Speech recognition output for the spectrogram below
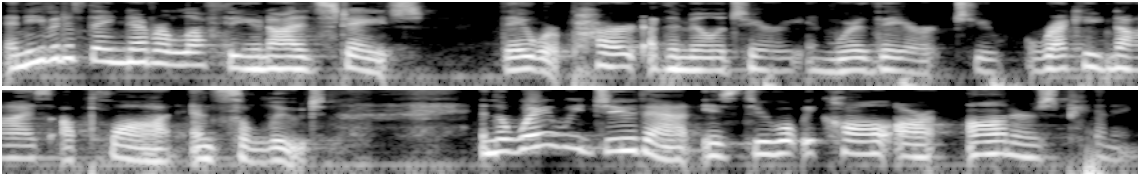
And even if they never left the United States, They were part of the military and we're there to recognize, applaud, and salute. And the way we do that is through what we call our honors pinning.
